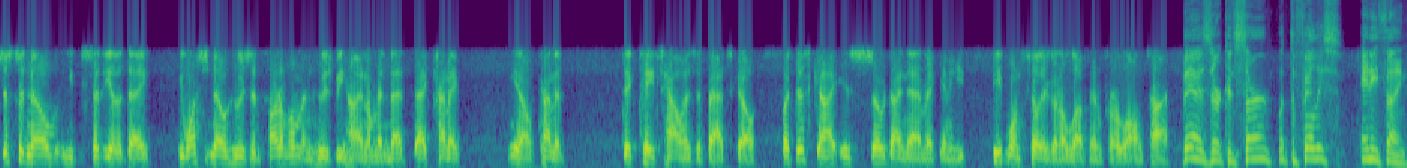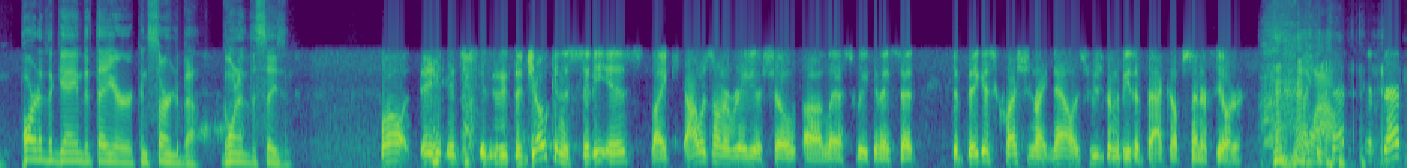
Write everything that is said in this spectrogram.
Just to know, he said the other day, he wants to know who's in front of him and who's behind him, and that that kind of, you know, kind of dictates how his at bats go. But this guy is so dynamic, and he people in Philly are going to love him for a long time. Ben, is there concern with the Phillies? Anything part of the game that they are concerned about going into the season? Well, it, it, it, the joke in the city is like I was on a radio show uh, last week, and they said the biggest question right now is who's going to be the backup center fielder. Like wow. if, that, if that's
